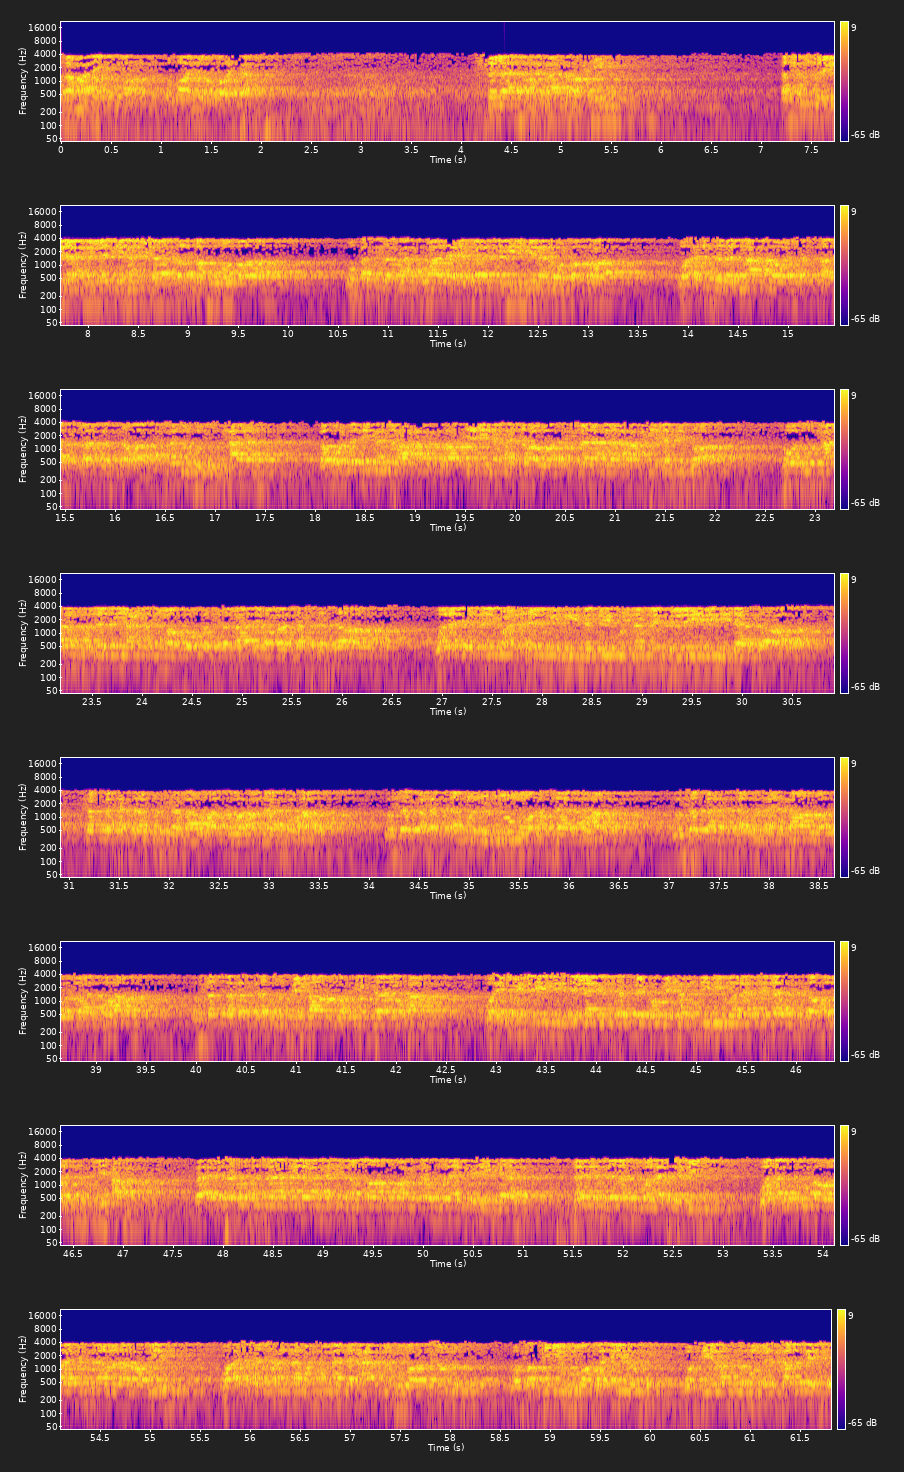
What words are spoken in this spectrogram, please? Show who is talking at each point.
Speaker 1: السلام عليكم ورحمة الله وبركاته. بسم الله الرحمن الرحيم. الحمد لله الذي أنشأ خلقه وبارك وقدم أحوال يمسك الليل إذا سرى سبحت له السماوات وأملاكها وسبحت له النجوم وأملاكها وسبحت له الأنهار وأشواكها وسبحت له البحار وحيتانها وإن من شيء إلا يسبح بحمده ولكن لا تفقهون تسبيحه فأشهد أن لا إله إلا الله وحده لا شريك له. color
